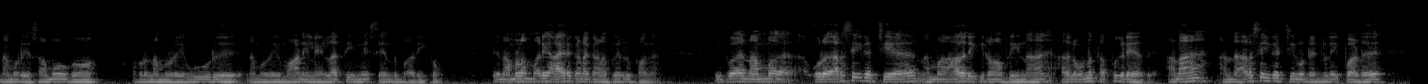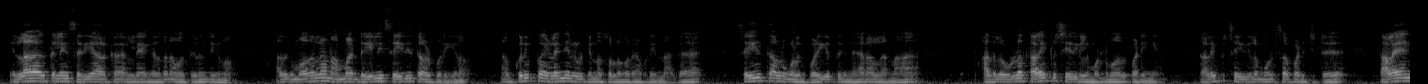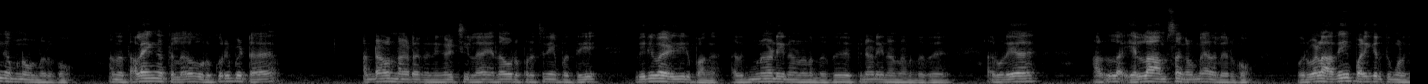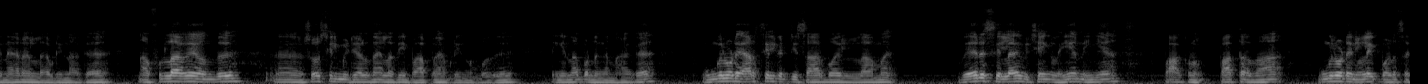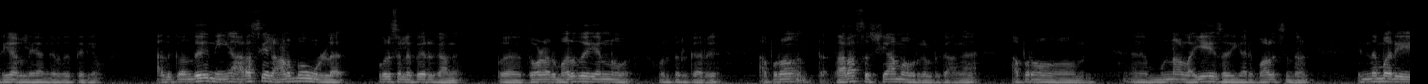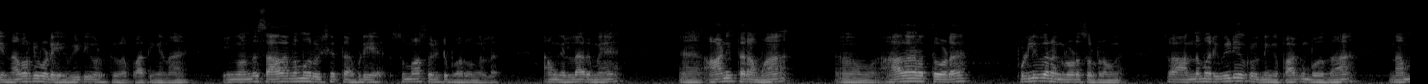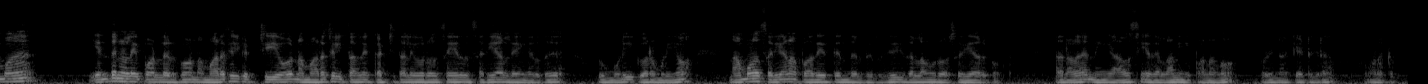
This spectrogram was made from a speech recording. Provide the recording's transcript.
நம்மளுடைய சமூகம் அப்புறம் நம்மளுடைய ஊர் நம்மளுடைய மாநிலம் எல்லாத்தையுமே சேர்ந்து பாதிக்கும். இது நம்மளை மாதிரி ஆயிரக்கணக்கான பேர் இருப்பாங்க. இப்போ நம்ம ஒரு அரசியல் கட்சியை நம்ம ஆதரிக்கிறோம் அப்படின்னா அதில் ஒன்றும் தப்பு கிடையாது. ஆனால் அந்த அரசியல் கட்சியினுடைய நிலைப்பாடு எல்லா விதத்துலேயும் சரியாக இருக்கா இல்லைங்கிறத நம்ம தெரிஞ்சுக்கணும். அதுக்கு முதல்ல நம்ம டெய்லி செய்தித்தாள் படிக்கணும். நான் குறிப்பாக இளைஞர்களுக்கு என்ன சொல்ல வரேன் அப்படின்னாக்க செய்தித்தாள் உங்களுக்கு படிக்கிறதுக்கு நேரம் இல்லைன்னா அதில் உள்ள தலைப்பு செய்திகளை மட்டுமாவது படிங்க. தலைப்பு செய்திகளை முழுசாக படிச்சுட்டு தலையங்கம்னு ஒன்று இருக்கும். அந்த தலையங்கத்தில் ஒரு குறிப்பிட்ட அன்றாடம் நடக்கிற நிகழ்ச்சியில் ஏதோ ஒரு பிரச்சனையை பற்றி விரிவாக எழுதியிருப்பாங்க. அதுக்கு முன்னாடி என்ன நடந்தது பின்னாடி என்ன நடந்தது அதனுடைய அல்ல எல்லா அம்சங்களுமே அதில் இருக்கும். ஒருவேளை அதையும் படிக்கிறதுக்கு உங்களுக்கு நேரம் இல்லை அப்படின்னாக்க நான் ஃபுல்லாகவே வந்து சோஷியல் மீடியாவில் தான் எல்லாத்தையும் பார்ப்பேன் அப்படின்னும்போது நீங்கள் என்ன பண்ணுங்கன்னாக்க உங்களுடைய அரசியல் கட்சி சார்பாக இல்லாமல் வேறு சில விஷயங்களையும் நீங்கள் பார்க்கணும். பார்த்தா தான் உங்களோட நிலைப்பாடு சரியா இல்லையாங்கிறது தெரியும். அதுக்கு வந்து நீங்கள் அரசியல் அனுபவம் உள்ள ஒரு சில பேர் இருக்காங்க. இப்போ தோழர் மருதையன் ஒருத்தர் இருக்காரு. அப்புறம் த- தராசு ஷியாம் அவர்கள் இருக்காங்க. அப்புறம் முன்னாள் ஐஏஎஸ் அதிகாரி பாலச்சந்திரன். இந்த மாதிரி நபர்களுடைய வீடியோக்களில் பார்த்தீங்கன்னா இவங்க வந்து சாதாரணமாக ஒரு விஷயத்தை அப்படியே சும்மா சொல்லிட்டு போகிறவங்கள அவங்க எல்லாருமே ஆணித்தரமாக ஆதாரத்தோட புள்ளிவிவரங்களோட சொல்கிறவங்க ஸோ அந்த மாதிரி வீடியோக்கள் நீங்கள் பார்க்கும்போது தான் நம்ம எந்த நிலைப்பாடில் இருக்கோம் நம்ம அரசியல் கட்சியோ நம்ம அரசியல் தலை கட்சி தலைவரோ செய்கிறது சரியா இல்லைங்கிறது ஒரு முடிவுக்கு வர முடியும். நம்மளும் சரியான பாதையை தேர்ந்தெடுக்கிறதுக்கு இதெல்லாம் ஒரு வசதியாக இருக்கும். அதனால் நீங்கள் அவசியம் இதெல்லாம் நீங்கள் பண்ணணும் அப்படின்னு நான் கேட்டுக்கிறேன். வணக்கம்.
